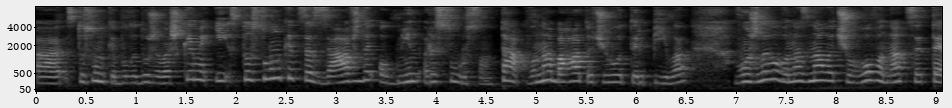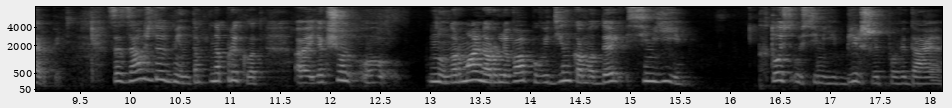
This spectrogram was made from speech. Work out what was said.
е, стосунки були дуже важкими, і стосунки це завжди обмін ресурсом. Так, вона багато чого терпіла, можливо, вона знала, чого вона це терпить. Це завжди обмін. Наприклад, е, якщо ну, нормальна рольова поведінка модель сім'ї. Хтось у сім'ї більш відповідає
